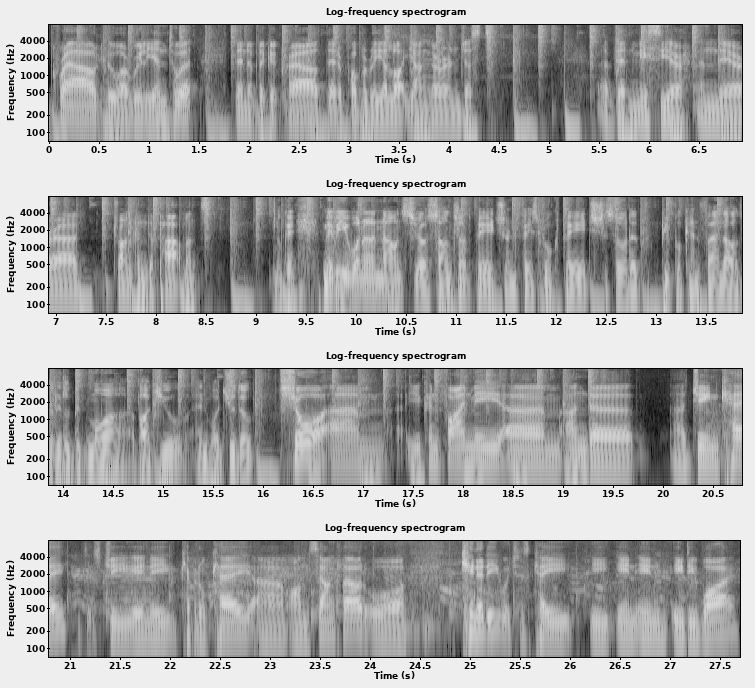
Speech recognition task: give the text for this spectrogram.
crowd who are really into it than a bigger crowd that are probably a lot younger and just a bit messier in their uh, drunken departments. Okay, maybe you want to announce your SoundCloud page and Facebook page so that people can find out a little bit more about you and what you do. Sure, um, you can find me um, under uh, Gene K, it's G E N E capital K um, on SoundCloud, or Kennedy, which is K E N N E D Y,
